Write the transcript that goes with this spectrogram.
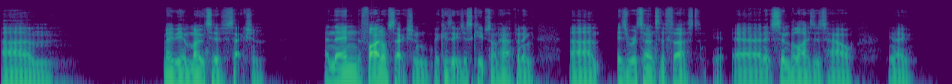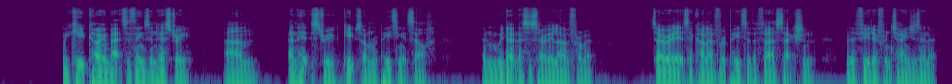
um, maybe emotive section. And then the final section, because it just keeps on happening, um, is a return to the first. And it symbolizes how, you know, we keep coming back to things in history. Um, and history keeps on repeating itself. And we don't necessarily learn from it. So, really, it's a kind of repeat of the first section with a few different changes in it.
